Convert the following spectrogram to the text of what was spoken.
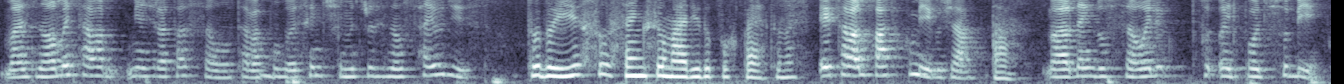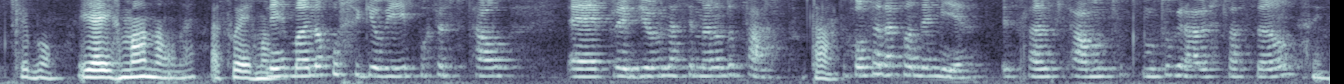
mas não aumentava minha dilatação. Eu tava com dois centímetros e não saiu disso. Tudo isso sem seu marido por perto, né? Ele tava no quarto comigo já. Tá. Na hora da indução, ele, ele pôde subir. Que bom. E a irmã não, né? A sua irmã? Minha irmã não conseguiu ir porque o hospital é, proibiu na semana do parto. Tá. Por conta da pandemia. Eles falaram que estava muito, muito grave a situação. Sim.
